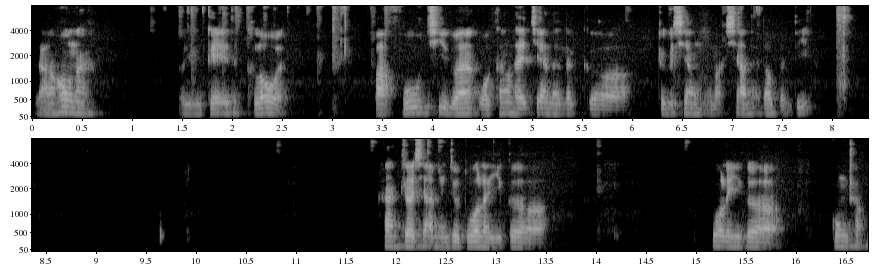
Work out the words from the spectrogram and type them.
然后呢，我用 get clone。把服务器端我刚才建的那个这个项目呢下载到本地，看这下面就多了一个多了一个工程。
